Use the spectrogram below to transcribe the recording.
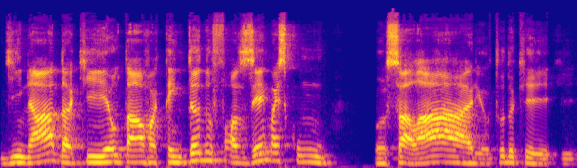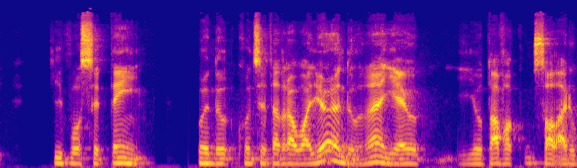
guinada que eu estava tentando fazer, mas com o salário, tudo que, que que você tem quando, quando você está trabalhando, né? E eu, e eu tava com um salário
